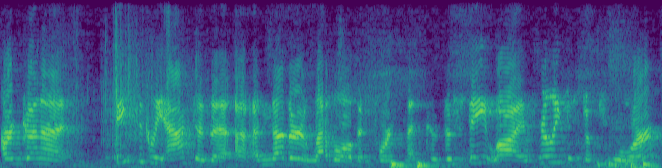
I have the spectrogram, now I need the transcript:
are going to basically act as a, a, another level of enforcement because the state law is really just a floor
